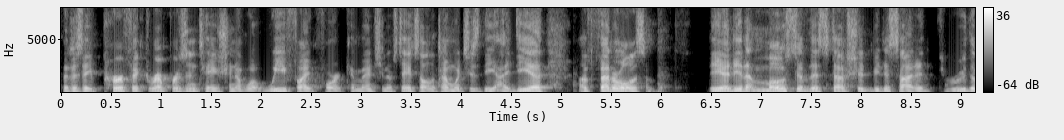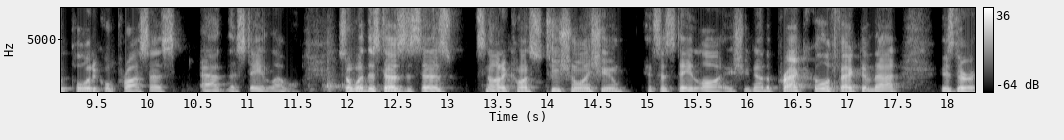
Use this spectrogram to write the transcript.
that is a perfect representation of what we fight for at Convention of States all the time, which is the idea of federalism. The idea that most of this stuff should be decided through the political process at the state level. So what this does, is it says it's not a constitutional issue, it's a state law issue. Now, the practical effect of that is there are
